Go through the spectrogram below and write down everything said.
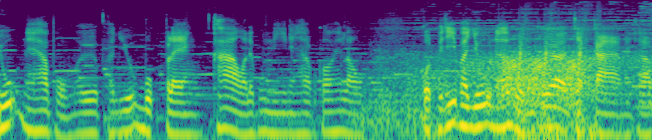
ยุนะครับผมเออพายุบุกแปลงข้าวอะไรพวกนี้นะครับ ก็ให้เรากดไปที่พายุนะครับผมเพื่อจัดการนะครับ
